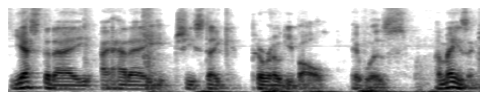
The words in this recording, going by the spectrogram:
yesterday I had a cheesesteak pierogi bowl. It was amazing.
